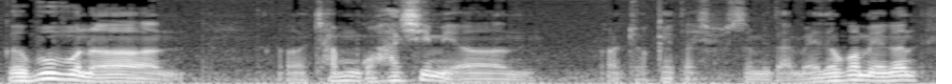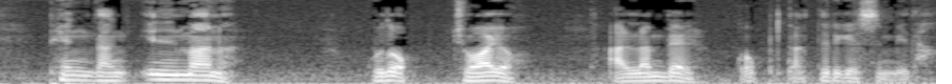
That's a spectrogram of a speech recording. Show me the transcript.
그 부분은 어, 참고하시면 어, 좋겠다 싶습니다. 매도 금액은 평당 1만원. 구독, 좋아요, 알람벨 꼭 부탁드리겠습니다.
